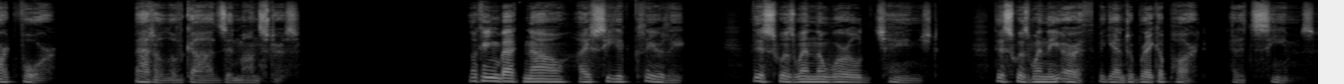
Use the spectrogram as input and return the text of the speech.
Part 4 Battle of Gods and Monsters Looking back now, I see it clearly. This was when the world changed. This was when the earth began to break apart at its seams.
